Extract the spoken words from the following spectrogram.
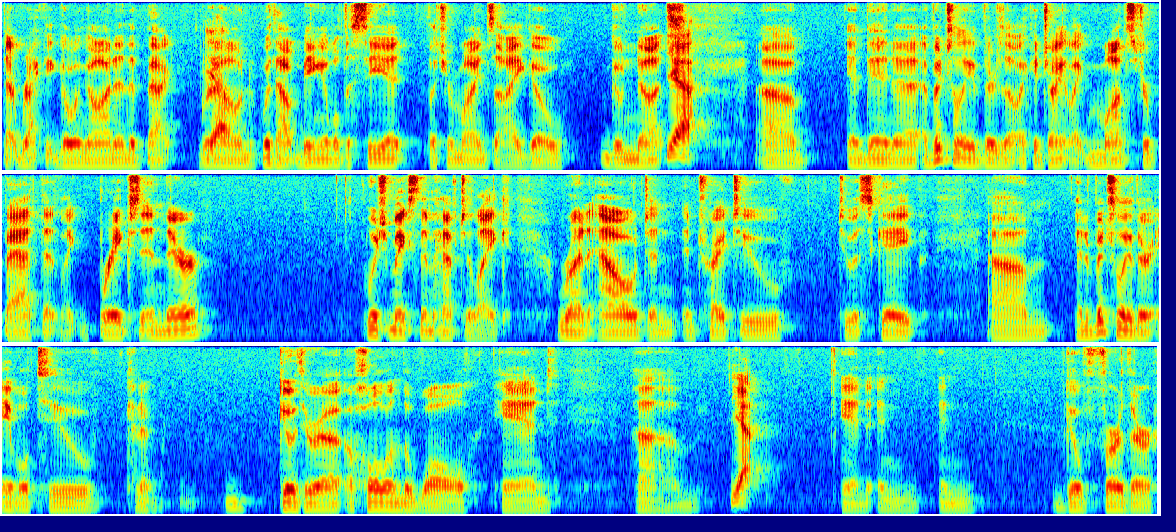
that racket going on in the background without being able to see it let your mind's eye go go nuts. Yeah. um, and then uh, eventually there's a, like a giant like monster bat that like breaks in there which makes them have to like run out and, and try to to escape um, and eventually they're able to kind of go through a, a hole in the wall and um, yeah. and and and go further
